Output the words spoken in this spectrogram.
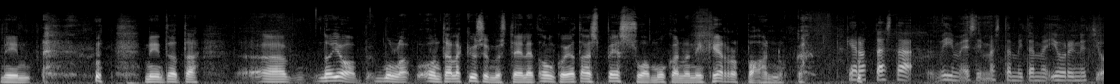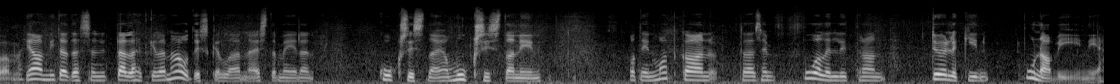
niin, niin tota, no joo, mulla on täällä kysymys teille, että onko jotain spessua mukana, niin kerropa Annukka. Kerro tästä viimeisimmästä, mitä me juuri nyt juomme. Ja mitä tässä nyt tällä hetkellä nautiskellaan näistä meidän kuksista ja muksista, niin otin matkaan tällaisen puolen litran tölkin punaviiniä.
